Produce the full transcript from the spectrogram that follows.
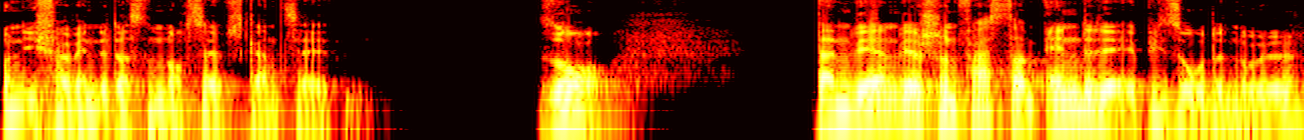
und ich verwende das nur noch selbst ganz selten. So, dann wären wir schon fast am Ende der Episode 0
